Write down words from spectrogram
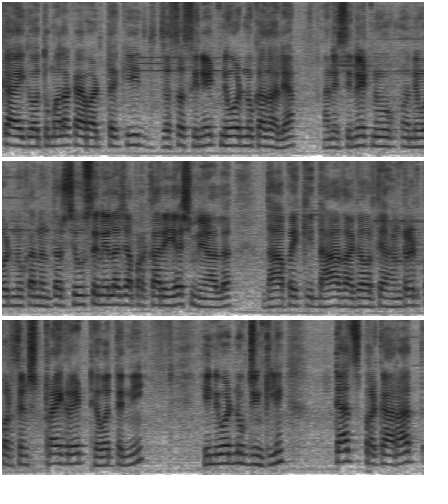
काय किंवा तुम्हाला काय वाटतं की जसं सिनेट निवडणुका झाल्या आणि सिनेट निव निवडणुकानंतर शिवसेनेला ज्या प्रकारे यश मिळालं दहापैकी दहा जागावरती हंड्रेड पर्सेंट स्ट्राईक रेट ठेवत त्यांनी ही निवडणूक जिंकली. त्याच प्रकारात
